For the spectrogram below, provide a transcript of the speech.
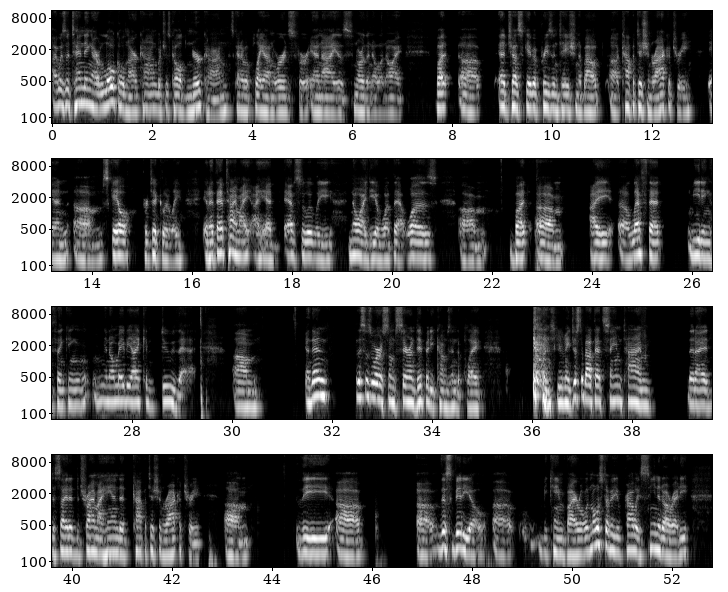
I was attending our local NARCon, which is called NERCon. It's kind of a play on words for NI is Northern Illinois. But uh, Ed Chess gave a presentation about uh, competition rocketry and um, scale particularly. And at that time, I, I, had absolutely no idea what that was. Um, but um, I uh, left that meeting thinking, you know, maybe I can do that. Um, and then this is where some serendipity comes into play. Excuse me, just about that same time that I had decided to try my hand at competition rocketry, um, the uh, uh, this video uh, became viral, and most of you have probably seen it already.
